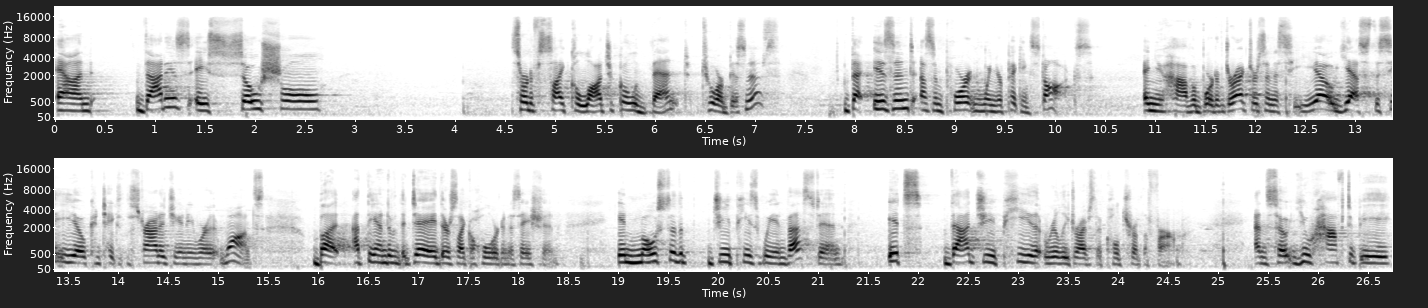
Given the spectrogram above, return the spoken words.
And that is a social, sort of psychological event to our business that isn't as important when you're picking stocks and you have a board of directors and a CEO. Yes, the CEO can take the strategy anywhere it wants, but at the end of the day, there's like a whole organization. In most of the GPs we invest in, it's that GP that really drives the culture of the firm. And so you have to be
